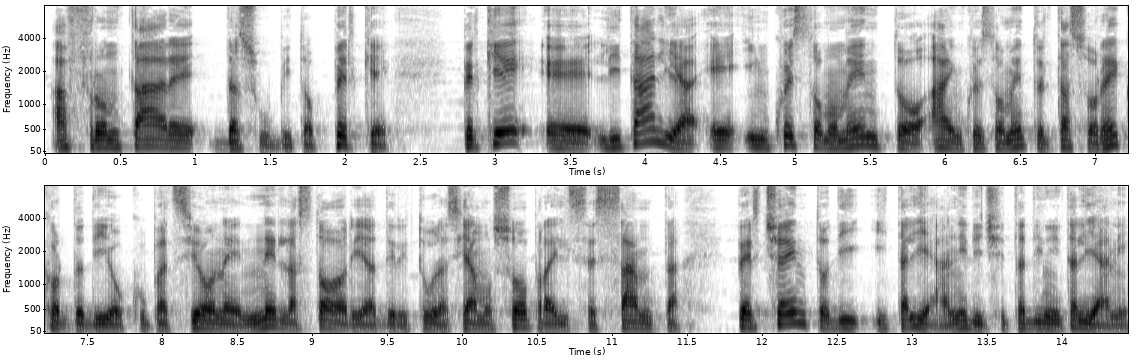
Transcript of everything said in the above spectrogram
affrontare da subito. Perché? Perché eh, l'Italia in momento, ha in questo momento il tasso record di occupazione nella storia, addirittura siamo sopra il 60% di italiani, di cittadini italiani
